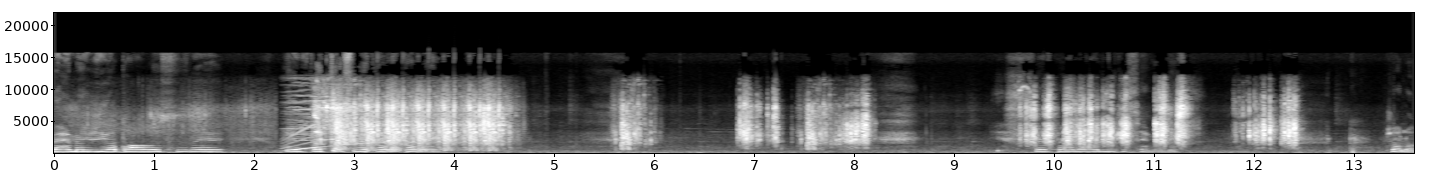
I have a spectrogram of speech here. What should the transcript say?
डैमेज दिया था उसमें पचास में खड़ा था मैं। इससे पहले एम से मैंने चलो।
